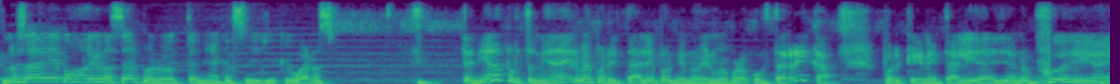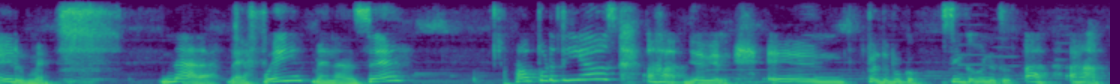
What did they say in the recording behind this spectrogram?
No sabía cómo lo iba a hacer, pero tenía que hacer yo que bueno, tenía la oportunidad de irme para Italia, porque no irme para Costa Rica? Porque en Italia ya no pude irme. Nada, me fui, me lancé. Oh, por Dios. Ajá, ya viene. Eh, falta poco, cinco minutos. Ah, ajá.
